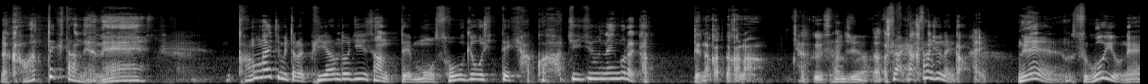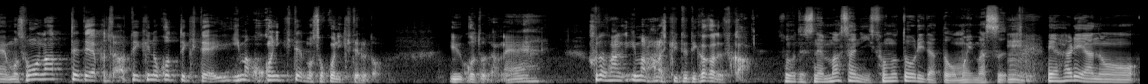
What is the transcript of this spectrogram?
だ変わってきたんだよね。考えてみたら P&G さんってもう創業して180年ぐらい経ってなかったかな。130年だったあさあ130年か。はいねえ、すごいよね。もうそうなってて、やっぱずっと生き残ってきて、今ここに来てもそこに来てるということだね。福田さん、今の話聞いてていかがですか？そうですね。まさにその通りだと思います。んやはりあの、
